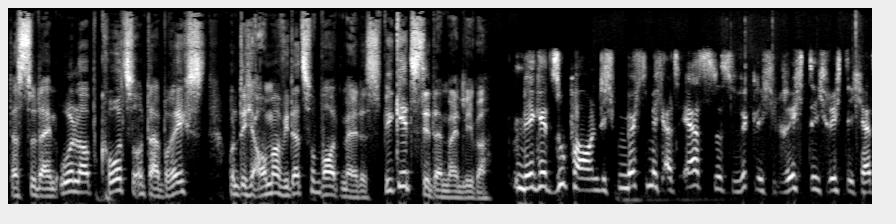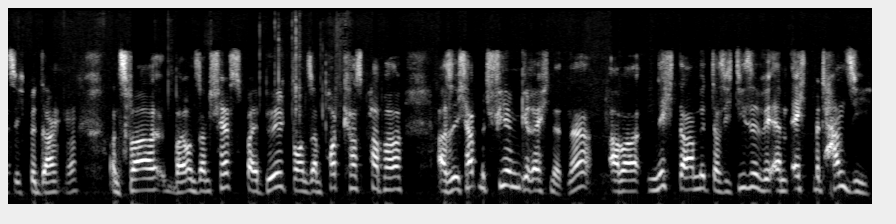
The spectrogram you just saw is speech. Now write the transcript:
dass du deinen Urlaub kurz unterbrichst und dich auch mal wieder zu Wort meldest. Wie geht's dir denn, mein Lieber? Mir geht's super und ich möchte mich als erstes wirklich richtig, richtig herzlich bedanken. Und zwar bei unseren Chefs bei Bild, bei unserem Podcast-Papa. Also ich habe mit vielem gerechnet, ne? aber nicht damit, dass ich diese WM echt mit Hansi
